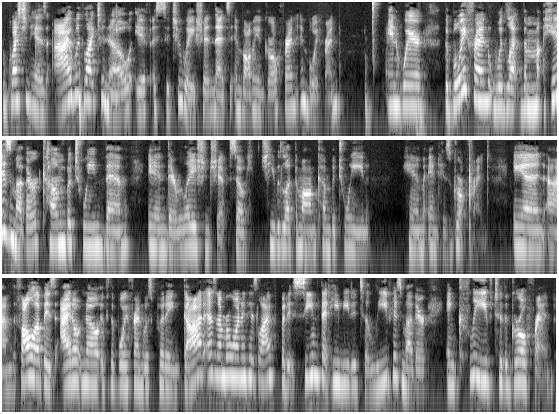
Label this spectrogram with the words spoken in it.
The question is I would like to know if a situation that's involving a girlfriend and boyfriend and where the boyfriend would let the his mother come between them in their relationship. So he would let the mom come between him and his girlfriend. And um, the follow up is I don't know if the boyfriend was putting God as number one in his life, but it seemed that he needed to leave his mother and cleave to the girlfriend.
